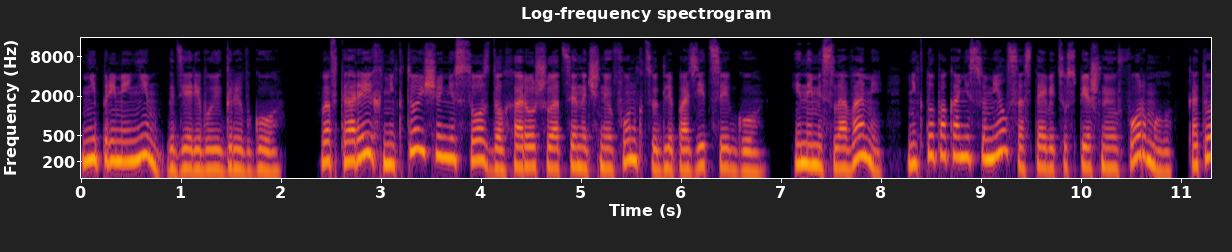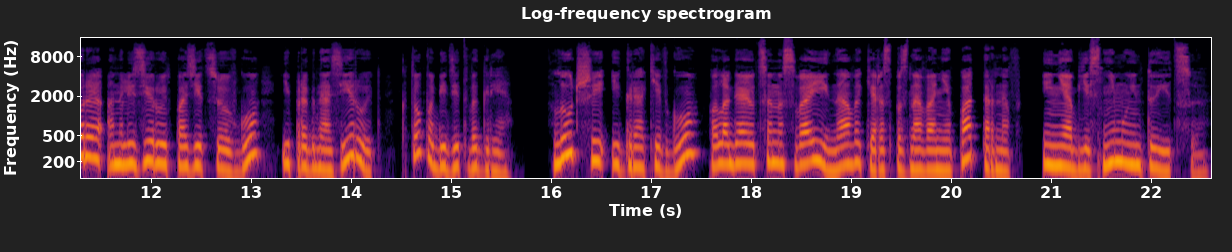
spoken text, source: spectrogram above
неприменим к дереву игры в Го. Во-вторых, никто еще не создал хорошую оценочную функцию для позиции Го. Иными словами, никто пока не сумел составить успешную формулу, которая анализирует позицию в Го и прогнозирует, кто победит в игре. Лучшие игроки в Го полагаются на свои навыки распознавания паттернов и необъяснимую интуицию.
